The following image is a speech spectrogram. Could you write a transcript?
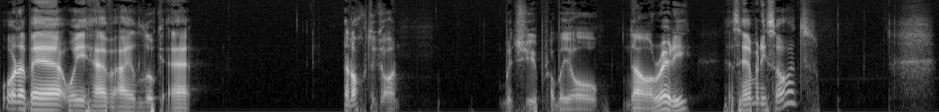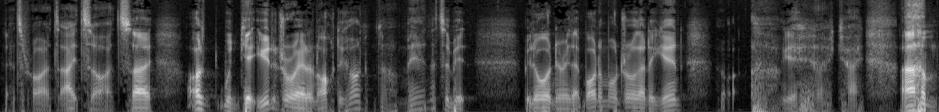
What about we have a look at an octagon, which you probably all know already, has how many sides? That's right, it's eight sides. So I would get you to draw out an octagon. Oh man, that's a bit bit ordinary that bottom. I'll draw that again. yeah, okay. Um,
